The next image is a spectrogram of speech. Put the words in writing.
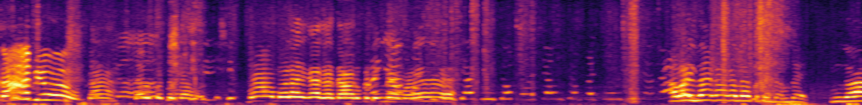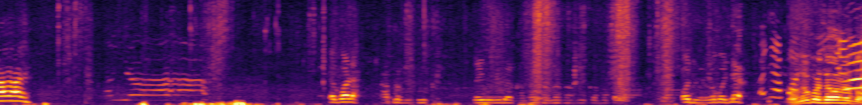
કાપ્યો ના મળે કાકા તારું પતંગ ના મળે આવાજ જાય કાકા તારું પતંગ તારું જાય. તું જાય એ ગોડા આપણે લઈને ઉડા ખબર ખબર ખબર ખબર ઓડી જા બજા બધો પૈસાનો તો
